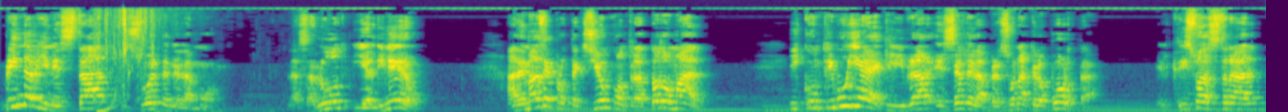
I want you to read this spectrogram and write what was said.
Brinda bienestar y suerte en el amor, la salud y el dinero, además de protección contra todo mal, y contribuye a equilibrar el ser de la persona que lo porta. El Cristo astral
